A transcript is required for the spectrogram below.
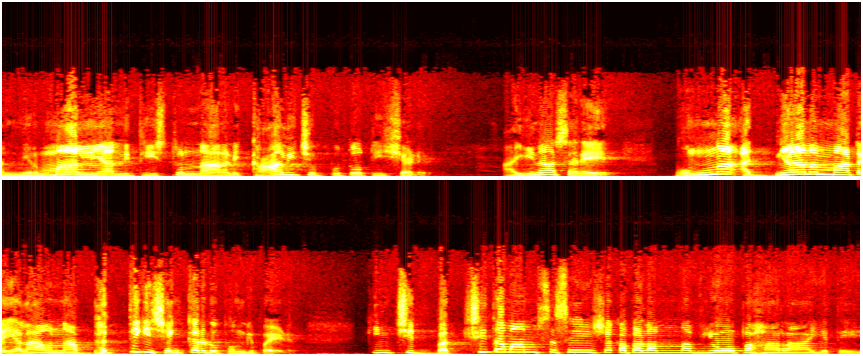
ఆ నిర్మాల్యాన్ని తీస్తున్నానని కాలి చెప్పుతో తీశాడు. అయినా సరే ఉన్న అజ్ఞానం మాట ఎలా ఉన్నా భక్తికి శంకరుడు పొంగిపోయాడు. కించిత్ భక్షిత మాంసశేష కబలం నవ్యోపహారాయతే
